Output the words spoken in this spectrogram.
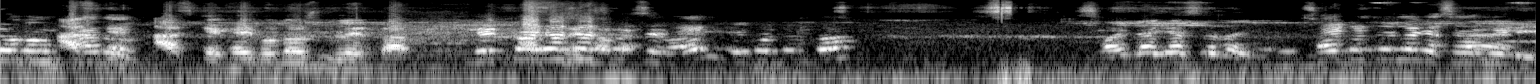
রকম আজকে খাইবো দশ প্লেট ভাত। ছয়টা গেছে ভাই। ছয়টা চলে গেছে অলরেডি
